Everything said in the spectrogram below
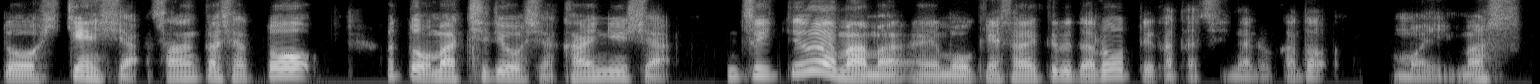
と被験者、参加者と、あと、まあ、治療者、介入者については、まあまあ、えー、設けされているだろうという形になるかと思います。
